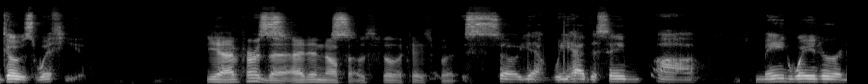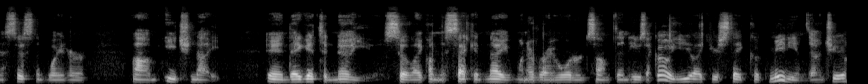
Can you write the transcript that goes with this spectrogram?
goes with you. Yeah, I've heard that. I didn't know if that was still the case, but so yeah, we had the same uh, main waiter and assistant waiter um, each night, and they get to know you. So like on the second night, whenever I ordered something, he was like, "Oh, you like your steak cooked medium, don't you?"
